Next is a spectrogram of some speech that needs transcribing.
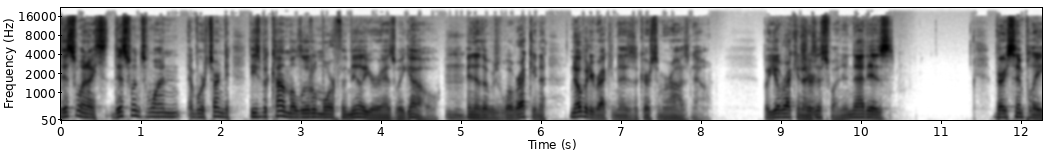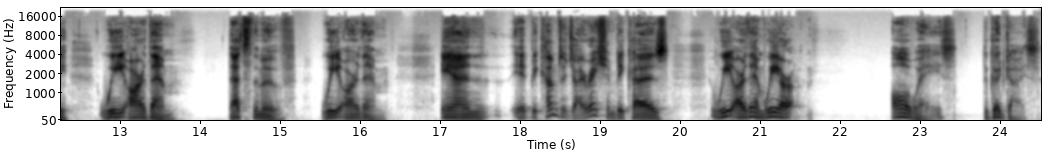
this one, I this one's one we're starting to. These become a little more familiar as we go. Mm-hmm. In other words, we'll recognize. Nobody recognizes the Curse of Meroz now, but you'll recognize Sure. this one, and that is very simply, we are them. That's the move. We are them, and it becomes a gyration because we are them. We are always the good guys.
